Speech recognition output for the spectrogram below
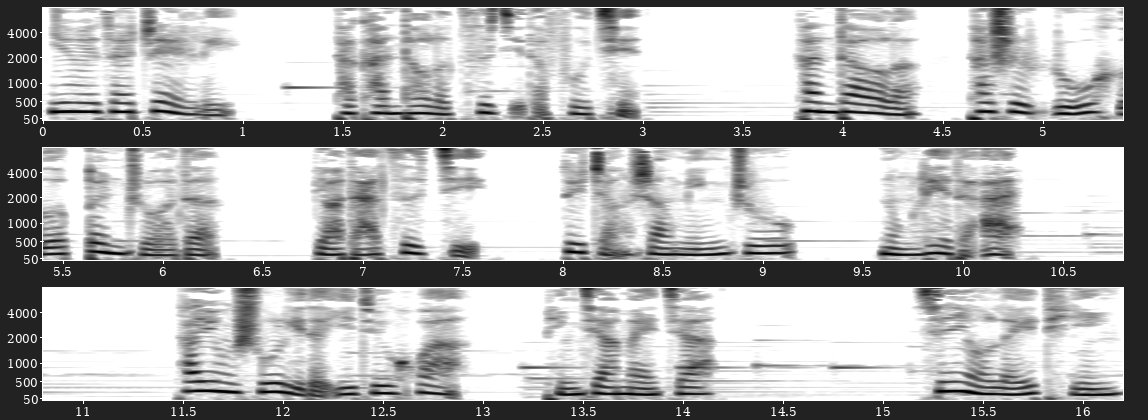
因为在这里，他看到了自己的父亲，看到了他是如何笨拙的表达自己对掌上明珠浓烈的爱。他用书里的一句话评价卖家：“心有雷霆，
